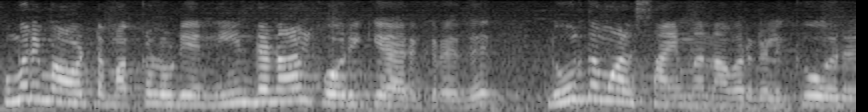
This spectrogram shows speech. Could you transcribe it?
குமரி மாவட்ட மக்களுடைய நீண்ட நாள் கோரிக்கையாக இருக்கிறது லூர்தமால் சைமன் அவர்களுக்கு ஒரு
